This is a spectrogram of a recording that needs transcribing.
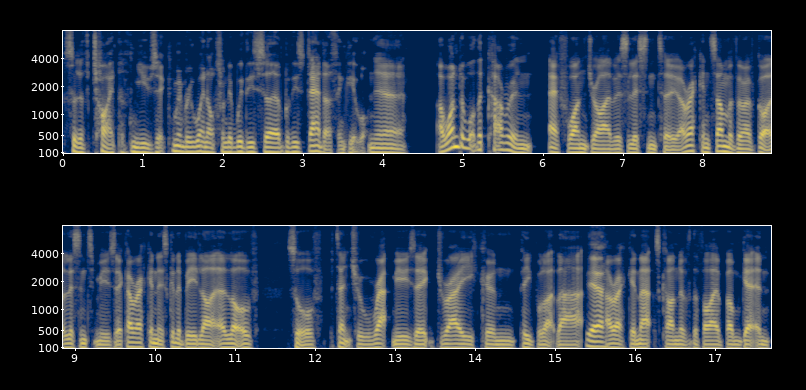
sort of type of music. Remember, he went off and with his uh, with his dad. I think it was. Yeah, I wonder what the current F1 drivers listen to. I reckon some of them have got to listen to music. I reckon it's going to be like a lot of sort of potential rap music, Drake and people like that. Yeah. I reckon that's kind of the vibe I'm getting.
